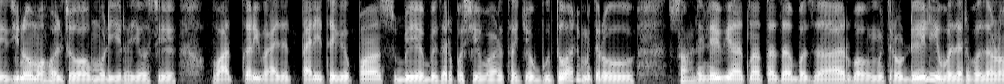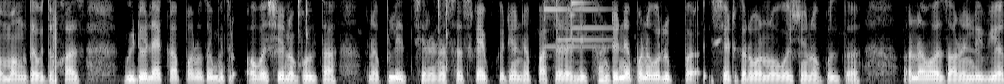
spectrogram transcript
તેજીનો માહોલ જોવા મળી રહ્યો છે. વાત કરી આજે તારીખ થઈ ગઈ પાંચ બે બજાર પછી વાર થઈ ગયો બુધવારે મિત્રો. સાડી લેવી આજના તાજા બજાર ભાવ મિત્રો. ડેલી બજાર બજારનો માંગતા હોય તો ખાસ વીડિયો લાઇક આપવાનો તો મિત્રો અવશ્ય ન ભૂલતા અને પ્લીઝ ચેનલને સબસ્ક્રાઈબ કરી અને પાસે રહેલી ઘંટીને પણ ઓલ સેટ કરવાનું અવશ્ય ન ભૂલતા. અને આવા જાણી લેવી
